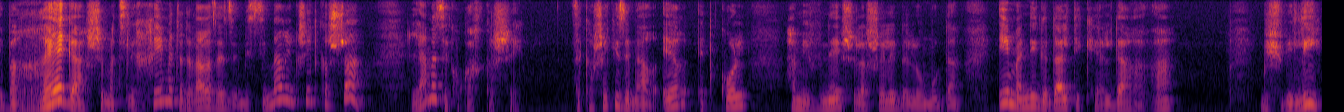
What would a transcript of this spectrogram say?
וברגע שמצליחים את הדבר הזה, זו משימה רגשית קשה. למה זה כל כך קשה? זה קשה כי זה מערער את כל המבנה של השלד הלא מודע. אם אני גדלתי כילדה רעה, בשבילי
